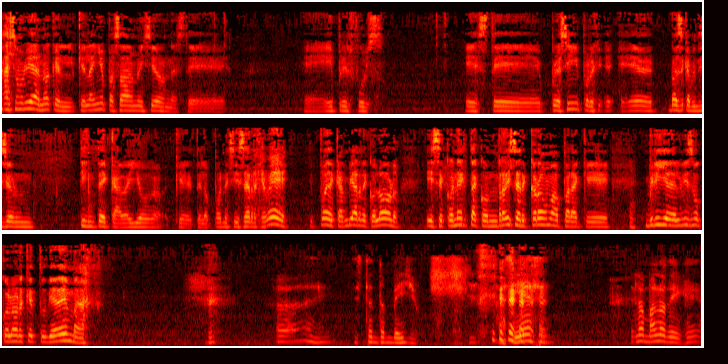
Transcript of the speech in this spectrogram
Ah, se me olvida, ¿no? Que el, que el año pasado no hicieron este. Eh, April Fools. Este. Pero sí, por, eh, eh, básicamente hicieron un tinte de cabello que te lo pones y es RGB y puede cambiar de color y se conecta con Razer Chroma para que brille del mismo color que tu diadema. Ay, tan tan bello. Así es. es lo malo de que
